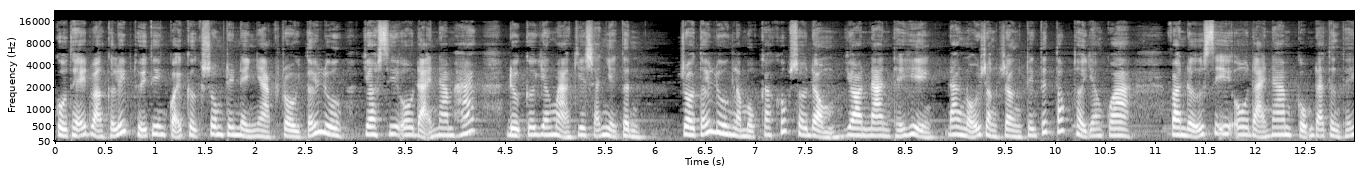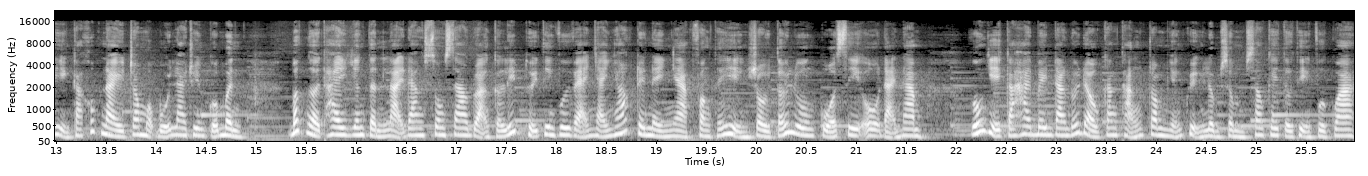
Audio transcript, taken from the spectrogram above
Cụ thể, đoạn clip Thủy Tiên quẩy cực sung trên nền nhạc rồi tới lương do CEO Đại Nam hát được cư dân mạng chia sẻ nhiệt tình. Rồi tới lương là một ca khúc sôi động do Nan thể hiện, đang nổi rần rần trên TikTok thời gian qua. Và nữ CEO Đại Nam cũng đã từng thể hiện ca khúc này trong một buổi livestream của mình. Bất ngờ thay, dân tình lại đang xôn xao đoạn clip Thủy Tiên vui vẻ nhảy nhót trên nền nhạc phần thể hiện rồi tới lương của CEO Đại Nam. Vốn dĩ cả hai bên đang đối đầu căng thẳng trong những chuyện lùm xùm sau cây từ thiện vừa qua.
